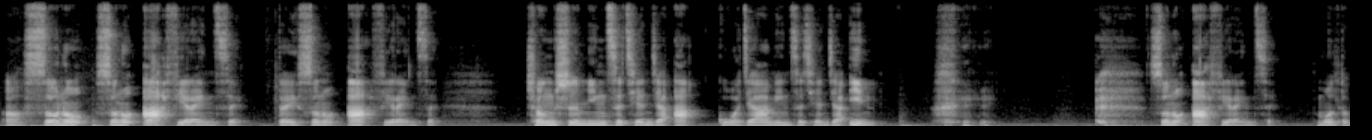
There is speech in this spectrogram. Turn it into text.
Oh, sono, sono a Firenze. 对，sono a Firenze。城市名词前加 a，国家名词前加 in。sono a Firenze。Molto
